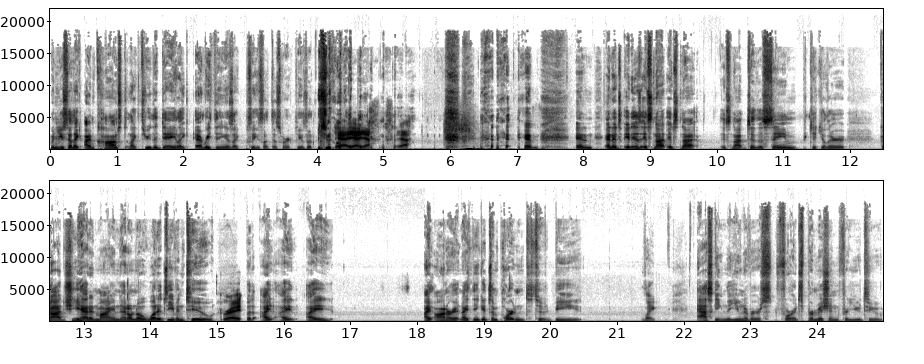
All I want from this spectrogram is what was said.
when you said like i'm constant like through the day like everything is like please let this work. Please let you know? yeah, yeah, yeah, yeah, and and and it's it is it's not it's not it's not to the same particular god she had in mind. I don't know what it's even to right, but i i i i honor it and i think it's important to be like asking the universe for its permission for you to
